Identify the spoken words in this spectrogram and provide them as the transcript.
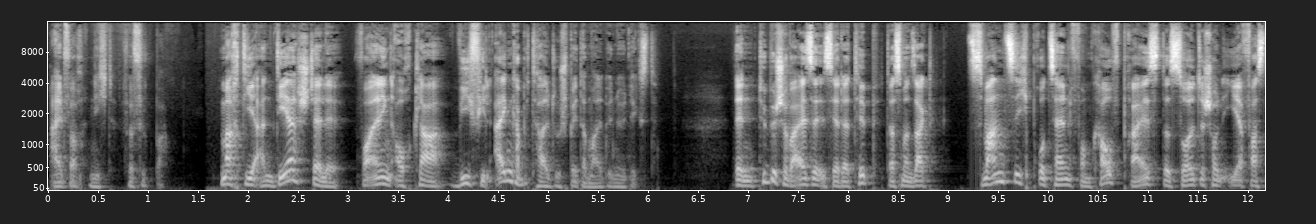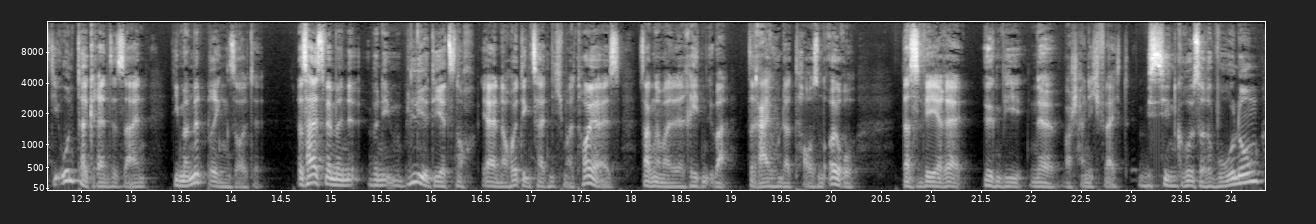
einfach nicht verfügbar. Mach dir an der Stelle vor allen Dingen auch klar, wie viel Eigenkapital du später mal benötigst. Denn typischerweise ist ja der Tipp, dass man sagt, 20 Prozent vom Kaufpreis, das sollte schon eher fast die Untergrenze sein, die man mitbringen sollte. Das heißt, wenn wir über eine Immobilie, die jetzt noch ja in der heutigen Zeit nicht mal teuer ist, sagen wir mal, wir reden über 300.000 Euro, das wäre irgendwie eine wahrscheinlich vielleicht ein bisschen größere Wohnung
